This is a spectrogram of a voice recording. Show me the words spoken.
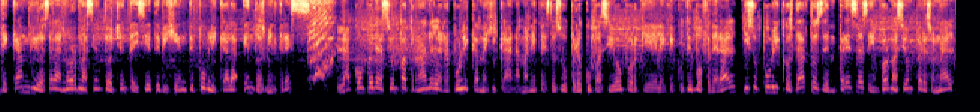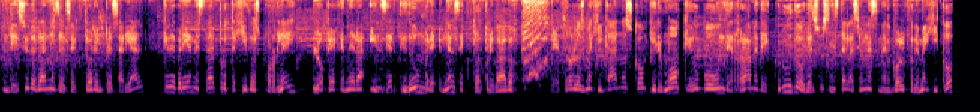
de cambios a la norma 187 vigente publicada en 2003. La Confederación Patronal de la República Mexicana manifestó su preocupación porque el Ejecutivo Federal hizo públicos datos de empresas e información personal de ciudadanos del sector empresarial que deberían estar protegidos por ley, lo que genera incertidumbre en el sector privado. Petróleos Mexicanos confirmó que hubo un derrame de crudo de sus instalaciones en el Golfo de México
